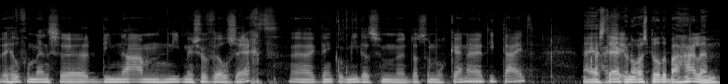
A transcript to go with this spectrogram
heel veel mensen die naam niet meer zoveel zegt. Eh, ik denk ook niet dat ze, hem, dat ze hem nog kennen uit die tijd. Nou ja, sterker je- nog, hij speelde bij Haarlem.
